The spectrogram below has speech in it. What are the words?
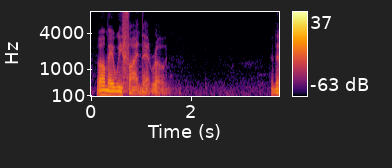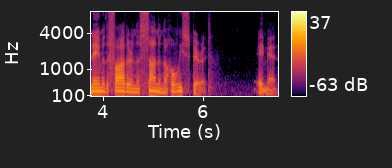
Well, may we find that road. In the name of the Father, and the Son, and the Holy Spirit, amen.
